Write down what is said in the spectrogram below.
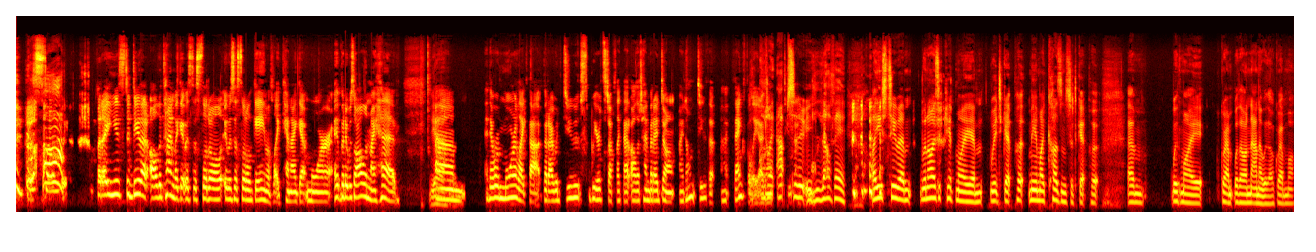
it was so weird. but I used to do that all the time like it was this little it was this little game of like can I get more but it was all in my head yeah. um there were more like that but I would do weird stuff like that all the time but I don't I don't do that uh, thankfully I God, don't I that absolutely love it. I used to um when I was a kid, my um we'd get put me and my cousins would get put um with my grand with our nana with our grandma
